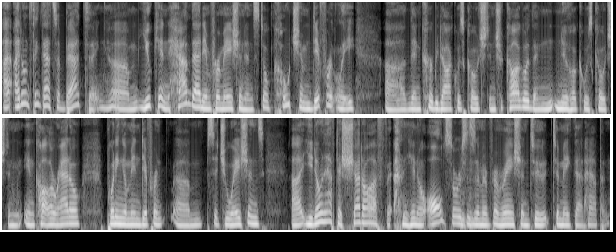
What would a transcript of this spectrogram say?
I, I, don't think that's a bad thing. Um, you can have that information and still coach him differently uh, than Kirby Dach was coached in Chicago, than Newhook was coached in, in Colorado, putting him in different um, situations. Uh, you don't have to shut off, you know, all sources mm-hmm. of information to to make that happen.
